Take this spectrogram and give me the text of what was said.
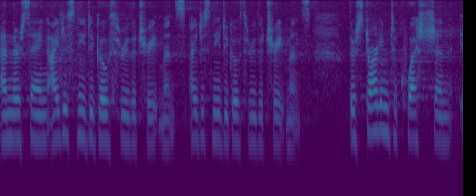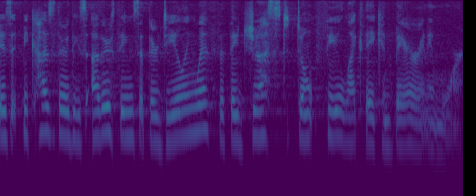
and they're saying, I just need to go through the treatments. I just need to go through the treatments. They're starting to question is it because there are these other things that they're dealing with that they just don't feel like they can bear anymore?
